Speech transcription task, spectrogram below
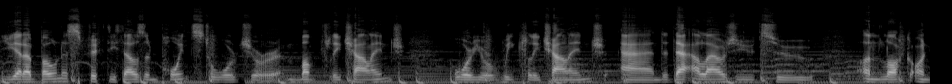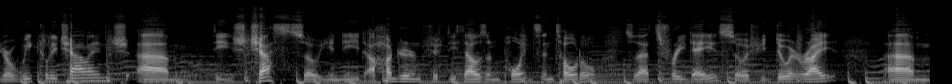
you get a bonus 50,000 points towards your monthly challenge or your weekly challenge and that allows you to unlock on your weekly challenge um, these chests. So you need 150,000 points in total. So that's three days. So if you do it right um,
